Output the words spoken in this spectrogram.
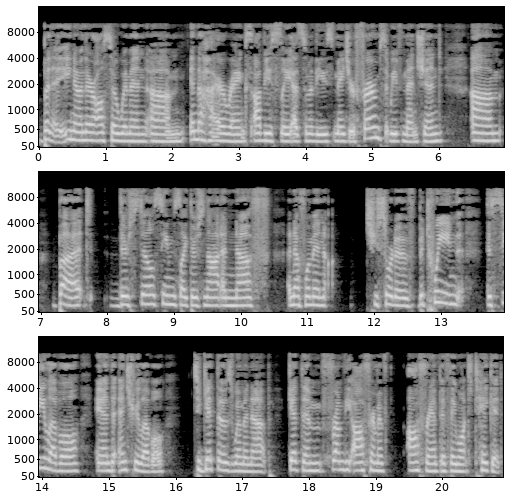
But, you know, and there are also women, um, in the higher ranks, obviously at some of these major firms that we've mentioned. Um, but there still seems like there's not enough, enough women to sort of between the C level and the entry level to get those women up, get them from the off ramp off ramp if they want to take it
